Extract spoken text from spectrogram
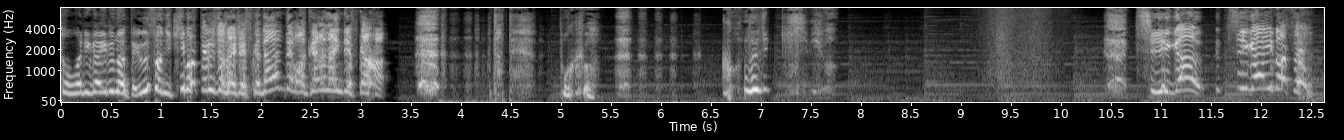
代わりがいるなんて嘘に決まってるじゃないですか。なんでわからないんですか。だって、僕は、こんなに君を。違う違います。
